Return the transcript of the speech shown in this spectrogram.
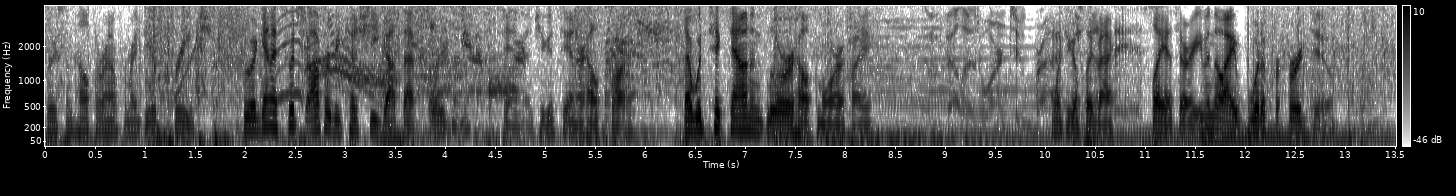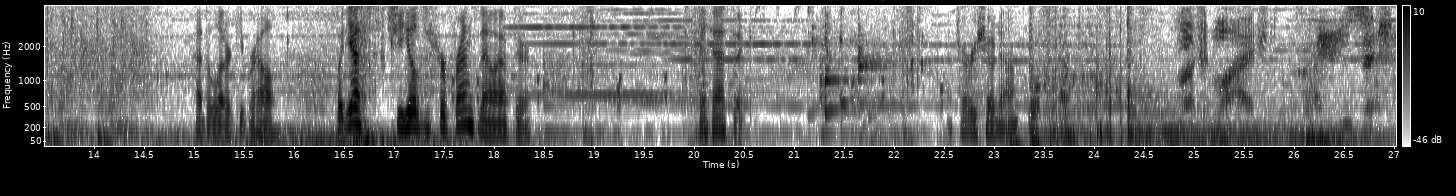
There's some health around for my dear Preach, who again I switched off her because she got that poison damage. You can see on her health bar. That would tick down and lower her health more if I went to go play back, play as her, even though I would have preferred to. Had to let her keep her health. But yes, she heals her friends now after. Fantastic. After every showdown. Much obliged. In session.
